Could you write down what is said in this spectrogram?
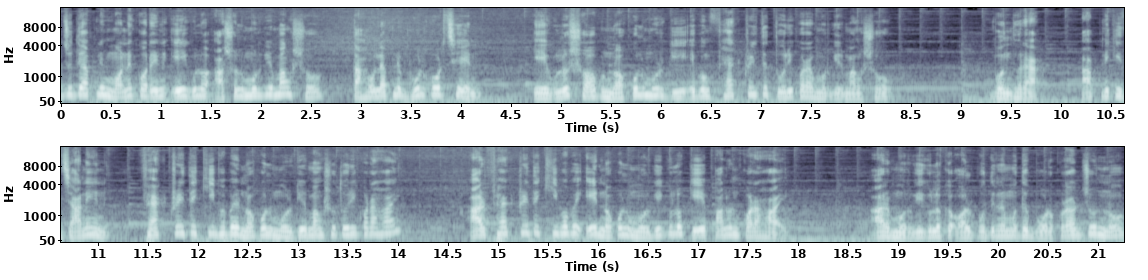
যদি আপনি মনে করেন এইগুলো আসল মুরগির মাংস, তাহলে আপনি ভুল করছেন। এগুলো সব নকল মুরগি এবং ফ্যাক্টরিতে তৈরি করা মুরগির মাংস। বন্ধুরা, আপনি কি জানেন ফ্যাক্টরিতে কীভাবে নকল মুরগির মাংস তৈরি করা হয়? আর ফ্যাক্টরিতে কীভাবে এই নকল মুরগিগুলোকে পালন করা হয়? আর মুরগিগুলোকে অল্প দিনের মধ্যে বড় করার জন্য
